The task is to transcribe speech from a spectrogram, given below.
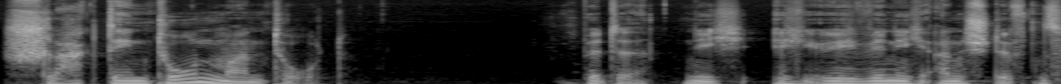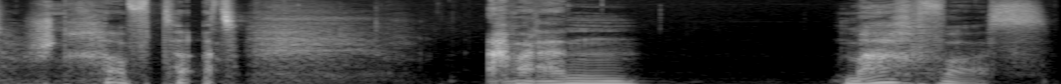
schlag den Tonmann tot. Bitte, nicht, ich, ich will nicht anstiften zur Straftat. Aber dann mach was.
